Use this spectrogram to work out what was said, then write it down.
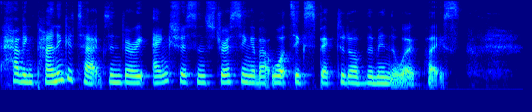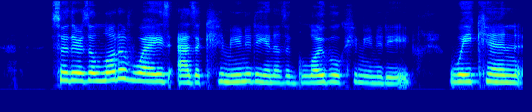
having panic attacks and very anxious and stressing about what's expected of them in the workplace. So there's a lot of ways as a community and as a global community, we can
